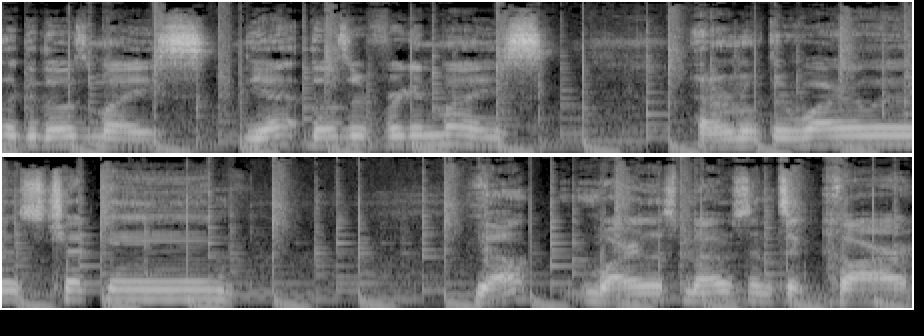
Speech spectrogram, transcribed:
look at those mice. Yeah, those are friggin' mice. I don't know if they're wireless. Checking. Yeah, wireless mouse and it's a car.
